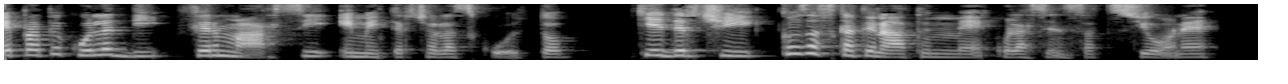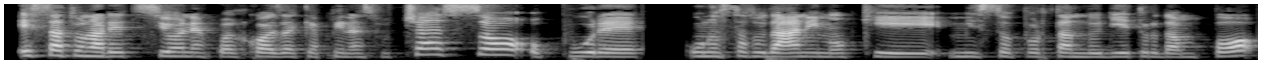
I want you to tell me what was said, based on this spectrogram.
è proprio quella di fermarsi e metterci all'ascolto. Chiederci cosa ha scatenato in me quella sensazione. È stata una reazione a qualcosa che è appena successo oppure uno stato d'animo che mi sto portando dietro da un po',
